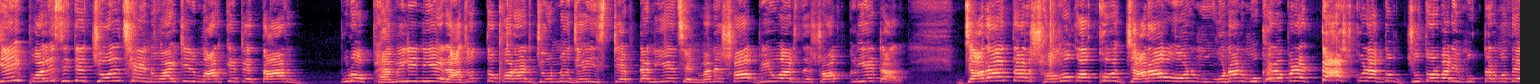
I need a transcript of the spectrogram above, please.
যেই পলিসিতে চলছেন ওয়াইটির মার্কেটে তার পুরো ফ্যামিলি নিয়ে রাজত্ব করার জন্য যেই স্টেপটা নিয়েছেন মানে সব ভিউয়ার্সদের, সব ক্রিয়েটার যারা তার সমকক্ষ, যারা ওর ওনার মুখের ওপরে করে একদম জুতোর বাড়ি মুখটার মধ্যে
